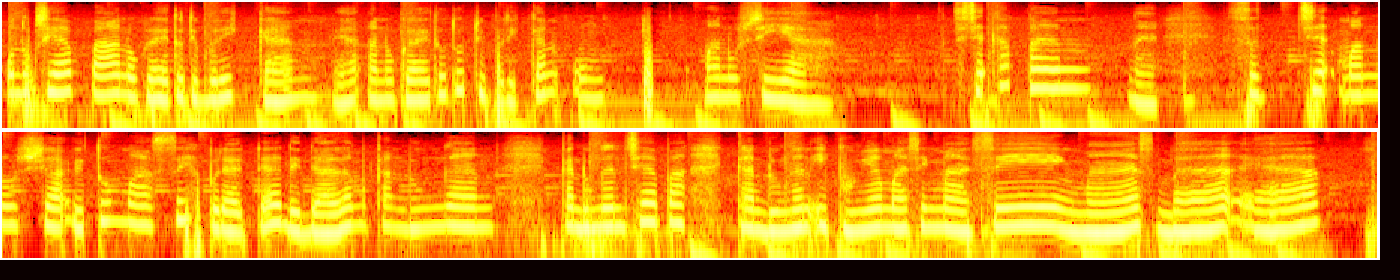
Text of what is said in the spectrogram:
Untuk siapa anugerah itu diberikan? Ya, anugerah itu tuh diberikan untuk manusia. Sejak kapan? Nah, sejak manusia itu masih berada di dalam kandungan. Kandungan siapa? Kandungan ibunya masing-masing, Mas, Mbak ya.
